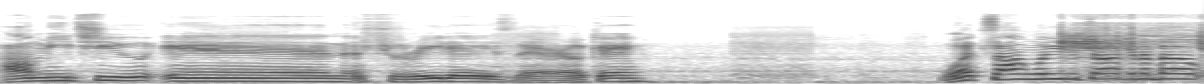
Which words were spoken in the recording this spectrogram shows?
I'll meet you in three days there, okay? What song were you talking about?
